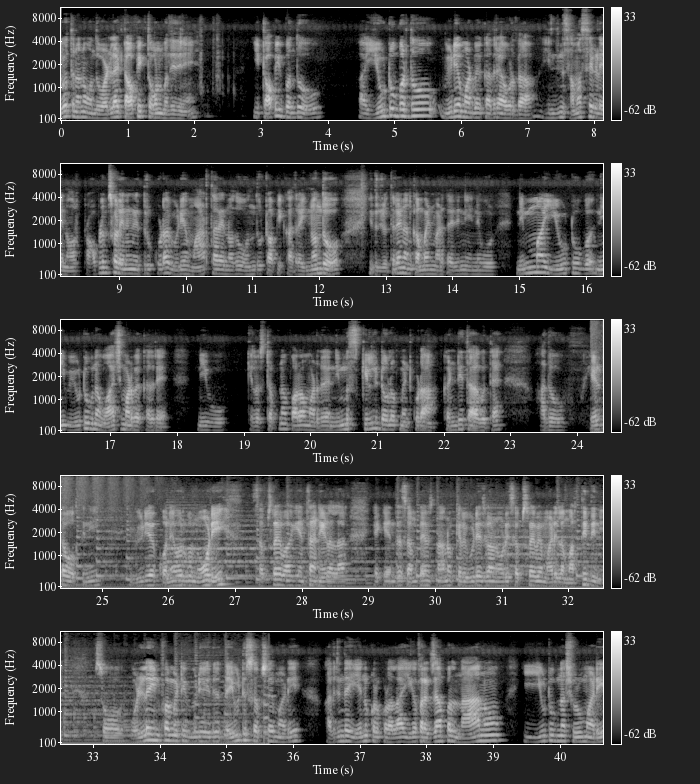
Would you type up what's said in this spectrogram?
ಇವತ್ತು ನಾನು ಒಂದು ಒಳ್ಳೆ ಟಾಪಿಕ್ ತೊಗೊಂಡು ಬಂದಿದ್ದೀನಿ. ಈ ಟಾಪಿಕ್ ಬಂದು ಯೂಟ್ಯೂಬರ್ದು ವಿಡಿಯೋ ಮಾಡಬೇಕಾದ್ರೆ ಅವ್ರದ್ದು ಹಿಂದಿನ ಸಮಸ್ಯೆಗಳೇನು, ಅವ್ರ ಪ್ರಾಬ್ಲಮ್ಸ್ಗಳು ಏನೇನು ಕೂಡ ವಿಡಿಯೋ ಮಾಡ್ತಾರೆ ಅನ್ನೋದು ಒಂದು ಟಾಪಿಕ್. ಆದರೆ ಇನ್ನೊಂದು, ಇದ್ರ ಜೊತೆಲೇ ನಾನು ಕಂಬೈನ್ ಮಾಡ್ತಾ ಇದ್ದೀನಿ. ನೀವು ನಿಮ್ಮ ಯೂಟ್ಯೂಬ್, ನೀವು ಯೂಟ್ಯೂಬ್ನ ವಾಚ್ ಮಾಡಬೇಕಾದ್ರೆ ನೀವು ಕೆಲವು ಸ್ಟೆಪ್ನ ಫಾಲೋ ಮಾಡಿದ್ರೆ ನಿಮ್ಮ ಸ್ಕಿಲ್ ಡೆವಲಪ್ಮೆಂಟ್ ಕೂಡ ಖಂಡಿತ ಆಗುತ್ತೆ. ಅದು ಹೇಳ್ತಾ ಹೋಗ್ತೀನಿ. ವಿಡಿಯೋ ಕೊನೆವರೆಗೂ ನೋಡಿ. ಸಬ್ಸ್ಕ್ರೈಬ್ ಆಗಿ ಅಂತ ನಾನು ಹೇಳಲ್ಲ. ಯಾಕೆಂದರೆ ಸಮ್ಟೈಮ್ಸ್ ನಾನು ಕೆಲವು ವೀಡಿಯೋಸ್ಗಳನ್ನ ನೋಡಿ ಸಬ್ಸ್ಕ್ರೈಬೇ ಮಾಡಿಲ್ಲ, ಮರ್ತಿದ್ದೀನಿ. ಸೊ ಒಳ್ಳೆ ಇನ್ಫಾರ್ಮೇಟಿವ್ ವಿಡಿಯೋ ಇದ್ದರೆ ದಯವಿಟ್ಟು ಸಬ್ಸ್ಕ್ರೈಬ್ ಮಾಡಿ. ಅದರಿಂದ ಏನು ಕಳ್ಕೊಳ್ಳಲ್ಲ ಈಗ ಫಾರ್ ಎಕ್ಸಾಂಪಲ್ ನಾನು ಈ ಯೂಟ್ಯೂಬ್ನ ಶುರು ಮಾಡಿ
